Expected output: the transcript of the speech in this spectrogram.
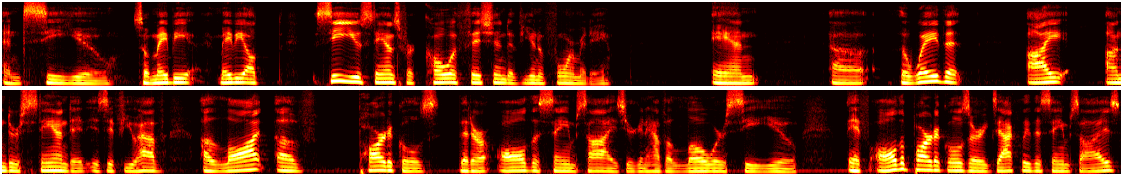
and CU. So maybe maybe I'll CU stands for coefficient of uniformity, and uh, the way that I understand it is if you have a lot of particles that are all the same size, you're going to have a lower CU if all the particles are exactly the same size,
